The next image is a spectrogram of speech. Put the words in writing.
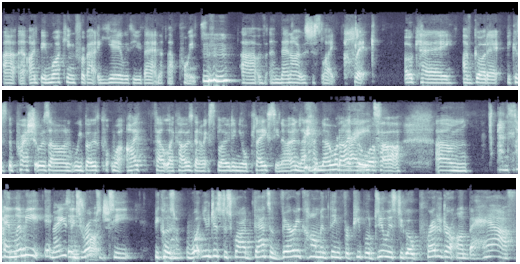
uh, I'd been working for about a year with you then at that point. Mm-hmm. Uh, and then I was just like, click, okay, I've got it because the pressure was on. We both, well, I felt like I was going to explode in your place, you know, and let her know what right. I thought of her. Um, and, so and let me interrupt T because yeah. what you just described, that's a very common thing for people to do is to go predator on behalf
